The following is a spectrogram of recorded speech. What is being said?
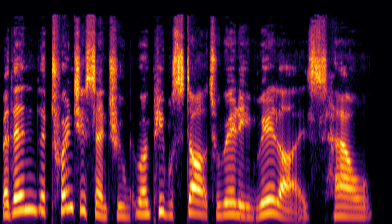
But then the 20th century, when people start to really realize how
